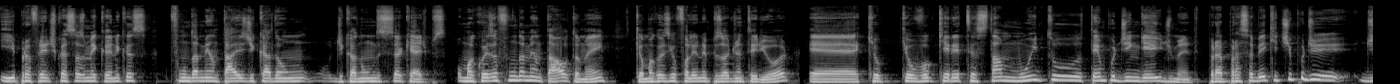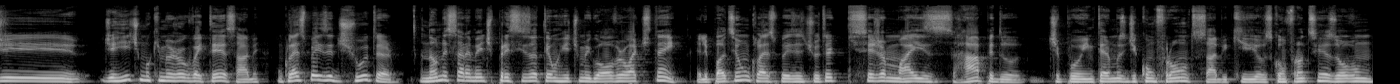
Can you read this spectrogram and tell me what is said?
e ir pra frente com essas mecânicas fundamentais de cada um de cada um desses arquétipos. Uma coisa fundamental também, que é uma coisa que eu falei no episódio anterior, é que eu, que eu vou querer testar muito tempo de engagement para saber que tipo de, de, de ritmo que meu jogo vai ter, sabe? Um class-based shooter não necessariamente precisa ter um ritmo igual Overwatch tem. Ele pode ser um class-based shooter que seja mais rápido, tipo, em termos de confronto, sabe? Que os confrontos se resolvam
